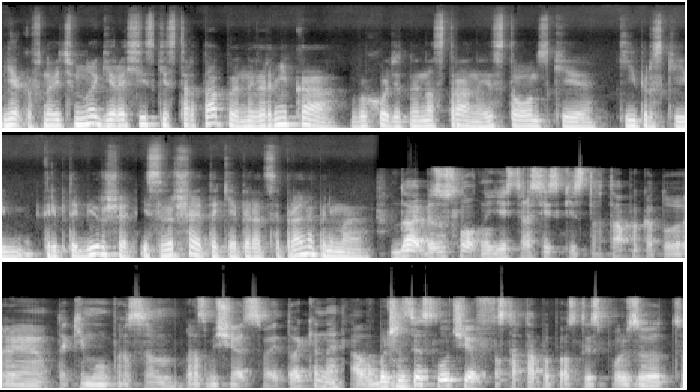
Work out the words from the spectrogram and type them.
Яков, но ведь многие российские стартапы наверняка выходят на иностранные, эстонские, кипрские криптобиржи и совершают такие операции, правильно понимаю? Да, безусловно, есть российские стартапы, которые таким образом размещают свои токены. А в большинстве случаев стартапы просто используют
